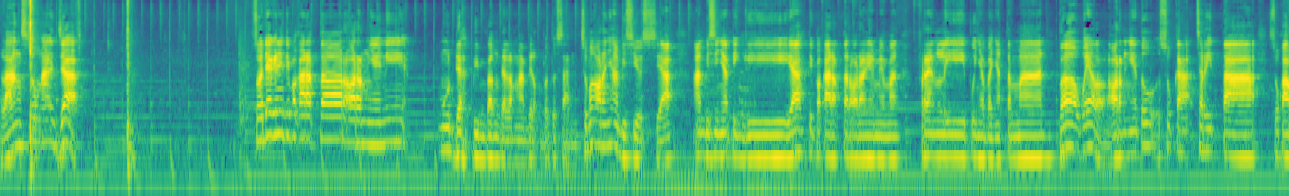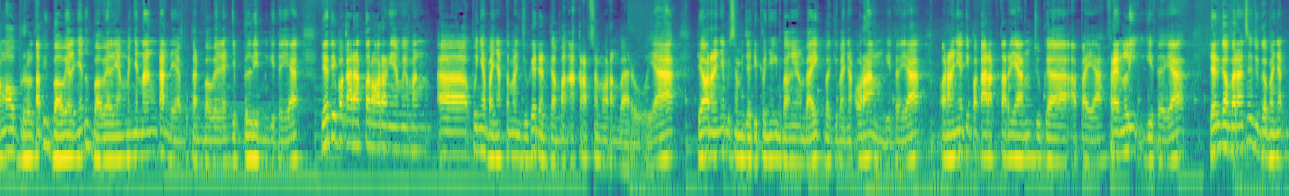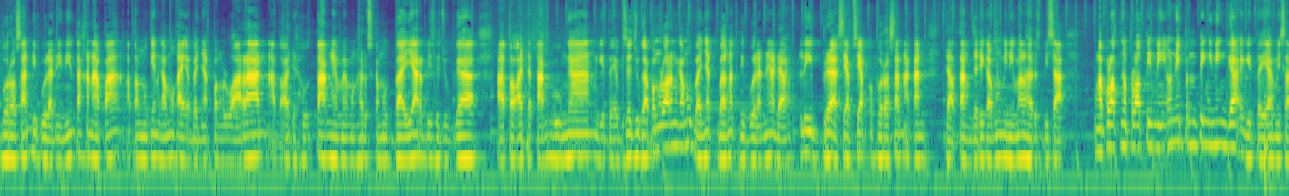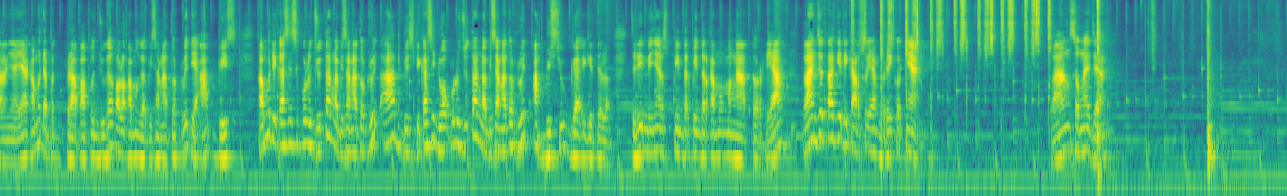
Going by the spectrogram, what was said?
Langsung aja. Zodiak ini tipe karakter orangnya ini mudah bimbang dalam mengambil keputusan. Cuma orangnya ambisius ya, ambisinya tinggi ya, tipe karakter orang yang memang friendly, punya banyak teman, bawel. Orangnya itu suka cerita, suka ngobrol, tapi bawelnya tuh bawel yang menyenangkan ya, bukan bawel yang nyebelin gitu ya. Dia tipe karakter orang yang memang uh, punya banyak teman juga dan gampang akrab sama orang baru ya. Dia orangnya bisa menjadi penyeimbang yang baik bagi banyak orang gitu ya. Orangnya tipe karakter yang juga apa ya, friendly gitu ya dan gambaran saya juga banyak borosan di bulan ini entah kenapa atau mungkin kamu kayak banyak pengeluaran atau ada hutang yang memang harus kamu bayar bisa juga atau ada tanggungan gitu ya. Bisa juga pengeluaran kamu banyak banget di bulan ini ada Libra siap-siap keborosan akan datang. Jadi kamu minimal harus bisa ngeplot ngeplotin nih oh ini penting ini enggak gitu ya misalnya ya. Kamu dapat berapapun juga kalau kamu nggak bisa ngatur duit ya habis. Kamu dikasih 10 juta nggak bisa ngatur duit habis. Dikasih 20 juta nggak bisa ngatur duit habis juga gitu loh. Jadi intinya harus pinter-pinter kamu mengatur ya. Lanjut lagi di kartu yang berikutnya. Langsung aja.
